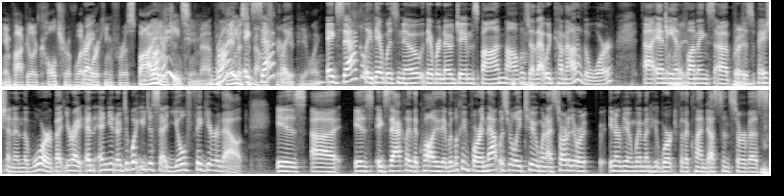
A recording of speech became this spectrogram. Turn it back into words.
in popular culture of what Right. working for a spy right. agency meant, but right. they must have exactly. found this very appealing. Exactly. There was no, there were no James Bond novels that would come out of the war, uh, and Ian Right. Fleming's uh, participation in the war. But you're right, and and you know, to what you just said, you'll figure it out. Is uh, is exactly the quality they were looking for, and that was really too when I started interviewing women who worked for the clandestine service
